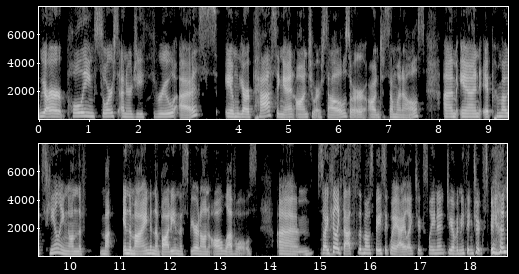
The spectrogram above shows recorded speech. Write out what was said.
we are pulling source energy through us and we are passing it on to ourselves or onto someone else. Um, and it promotes healing on the in the mind and the body and the spirit on all levels. Um, so i feel like that's the most basic way i like to explain it. Do you have anything to expand?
